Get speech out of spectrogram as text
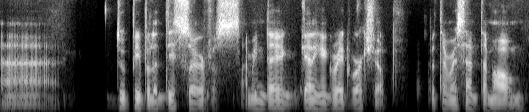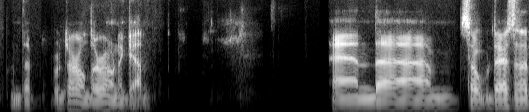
uh, do people a disservice. I mean, they're getting a great workshop, but then we send them home and they're on their own again. And um, so there's a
